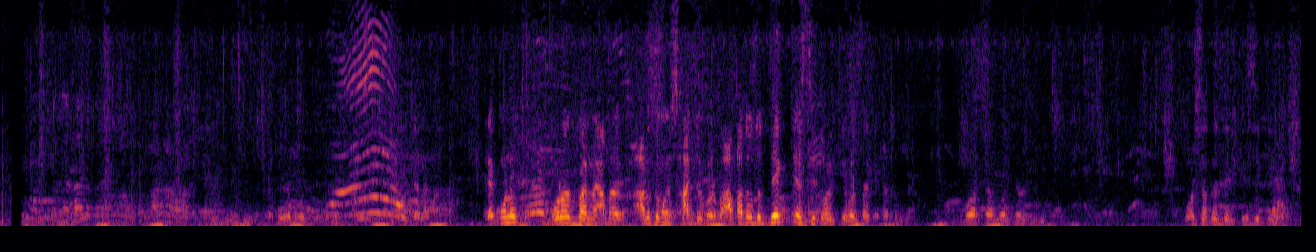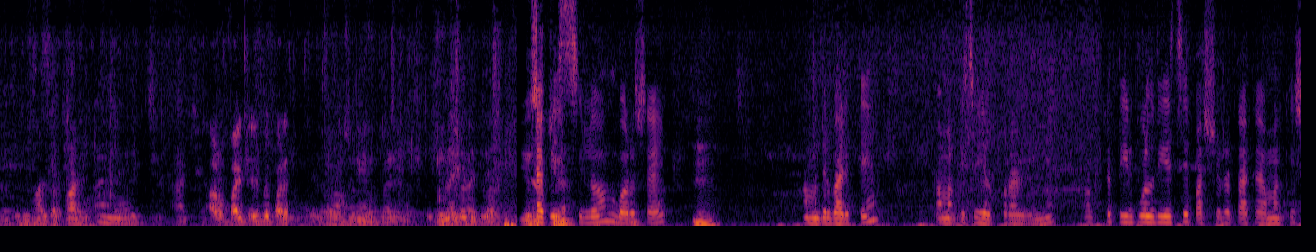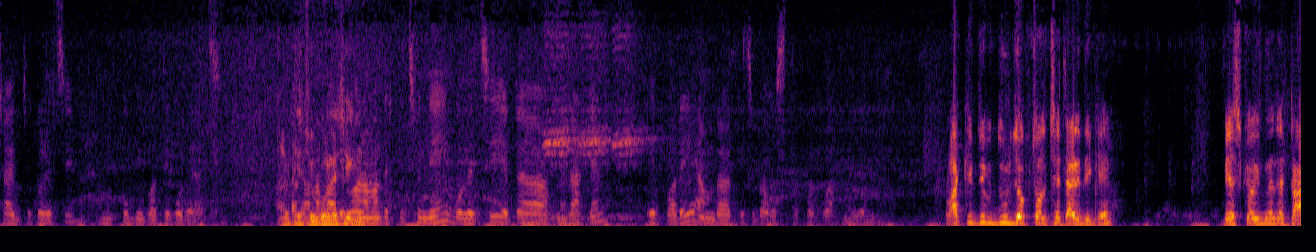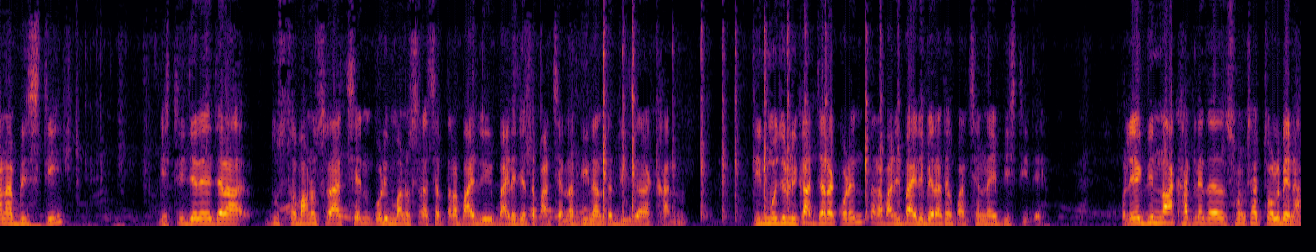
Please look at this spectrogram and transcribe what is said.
এটা কোনো বড় ব্যাপার না আমরা আরও তোমাকে সাহায্য করব। আপাতত দেখতে এসছি তোমার কি অবস্থা এটা বর্ষা বর্ষাতে দেখতেছি কি আর বাইটের ব্যাপারে। ছিল বড় সাহেব। আমাদের বাড়িতে আমার কিছু হেল্প করার জন্য। একটা তিরপল দিয়েছে পাঁচশোটা টাকা আমাকে সাহায্য করেছে। আমি খুব বিপদে পড়ে আছি। আর কিছু বলেছি আমাদের কিছু নেই বলেছি এটা আপনি রাখেন এরপরে আমরা কিছু ব্যবস্থা করব আপনার জন্য। প্রাকৃতিক দুর্যোগ চলছে চারিদিকে। বেশ কয়েকদিন ধরে টানা বৃষ্টি। বৃষ্টির জেরে যারা দুস্থ মানুষরা আছেন গরিব মানুষরা আছেন তারা বাইরে বাইরে যেতে পারছেন না দিন আনতে দিন যারা খান। দিন মজুরি কাজ যারা করেন তারা বাড়ির বাইরে বেরাতেও পারছেন না এই বৃষ্টিতে। ফলে একদিন না খাটলে তাদের সংসার চলবে না।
